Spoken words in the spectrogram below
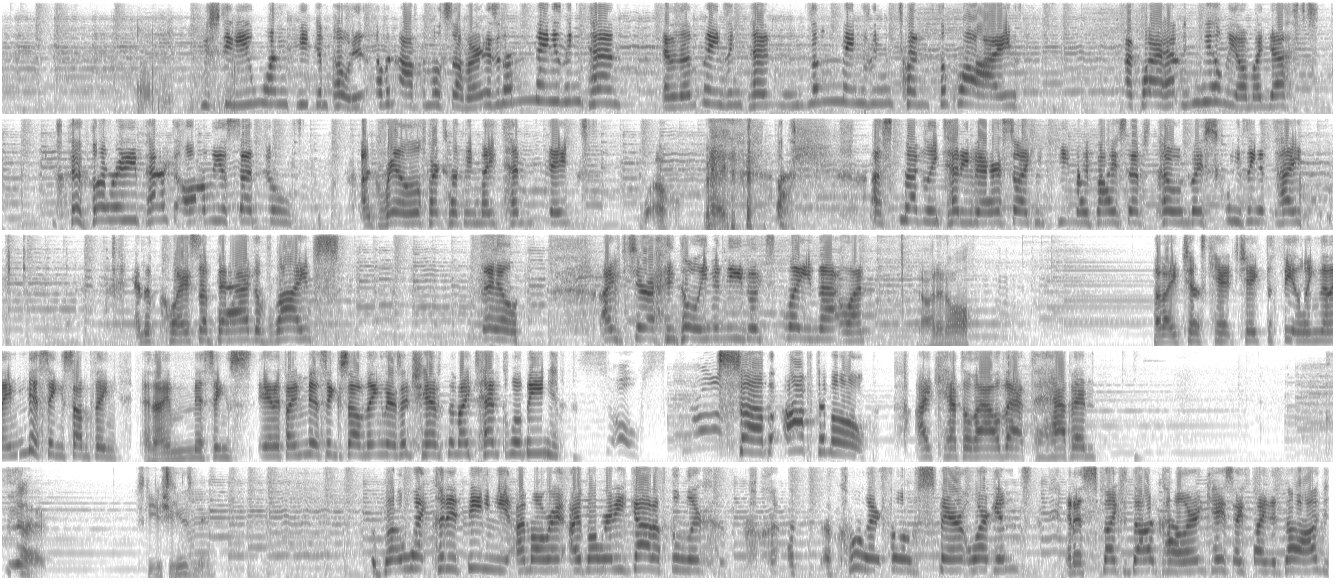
You see, one key component of an optimal summer is an amazing tent, and an amazing tent needs amazing tent supplies. That's why I have helium, I guess. I've already packed all the essentials. A grill for cooking my tent steaks. Whoa. Okay. a, a snuggly teddy bear so I can keep my biceps toned by squeezing it tight. And of course, a bag of lives. Still, I'm sure I don't even need to explain that one. Not at all. But I just can't shake the feeling that I'm missing something, and I'm missing. And if I'm missing something, there's a chance that my tent will be So scrumptious! suboptimal. I can't allow that to happen. Yeah, Excuse you. excuse me. But what could it be? I'm already. I've already got a fuller, a, a cooler full of spare organs and a spiked dog collar in case I find a dog.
